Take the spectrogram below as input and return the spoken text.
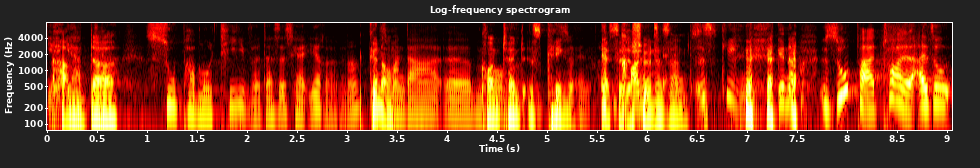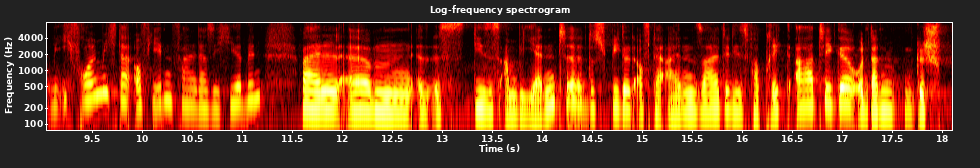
Ihr, haben da ja super Motive. Das ist ja irre, ne? Genau. da, ähm, Content is King, heißt ja der schöne Sand. Is King. Genau. super, toll. Also ich freue mich da auf jeden Fall, dass ich hier bin, weil ähm, es dieses Ambiente, das spiegelt auf der einen Seite dieses Fabrikartige und dann gespürt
